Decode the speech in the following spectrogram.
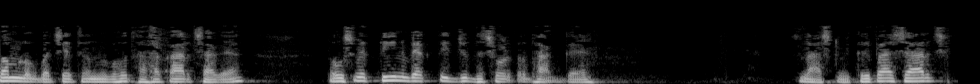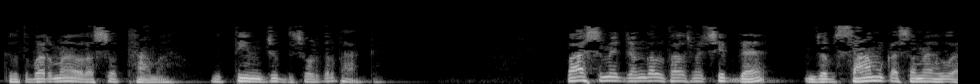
कम लोग बचे थे, उनमें बहुत हाहाकार छा गया तो उसमें तीन व्यक्ति युद्ध छोड़कर भाग गए। लास्ट में कृपाचार्य, कृतवर्मा और अश्वत्थामा, ये तीन युद्ध छोड़कर भाग गए। पास में जंगल था, उसमें छिप गए। जब शाम का समय हुआ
